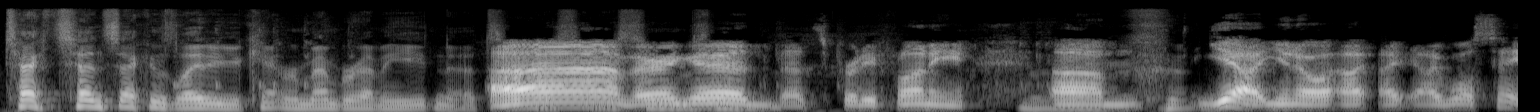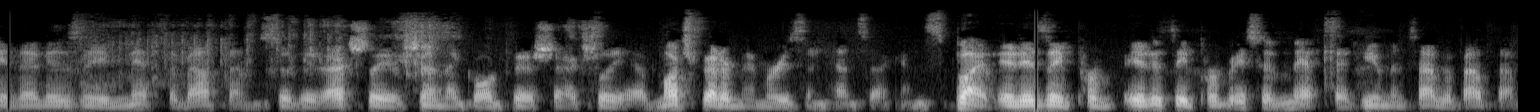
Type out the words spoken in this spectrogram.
10 seconds later, you can't remember having eaten it. Ah, very good. That's pretty funny. Um, yeah, you know, I, I will say that is a myth about them. So they actually have shown that goldfish actually have much better memories than 10 seconds, but it is a, it is a pervasive myth that humans have about them.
